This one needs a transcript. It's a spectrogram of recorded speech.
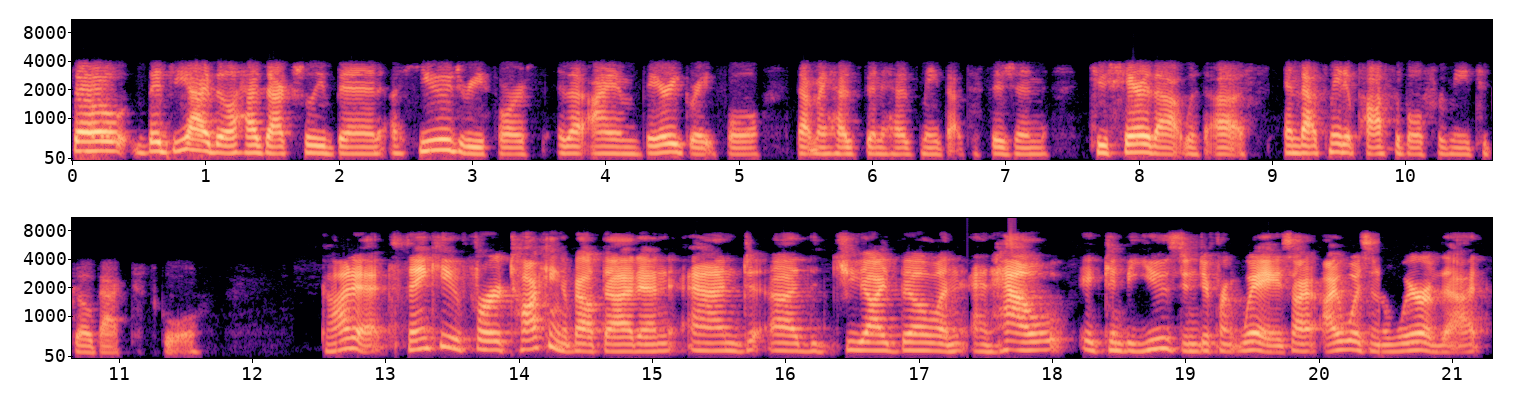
So the GI Bill has actually been a huge resource that I am very grateful that my husband has made that decision to share that with us. And that's made it possible for me to go back to school. Got it. Thank you for talking about that and and uh, the GI Bill and and how it can be used in different ways. I, I wasn't aware of that.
